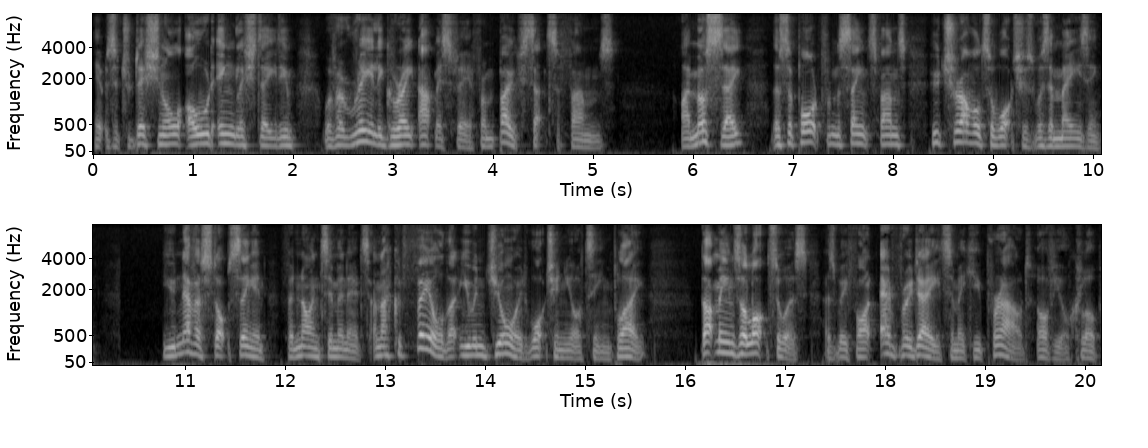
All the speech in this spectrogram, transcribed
It was a traditional Old English stadium with a really great atmosphere from both sets of fans. I must say, the support from the Saints fans who travelled to watch us was amazing. You never stopped singing for 90 minutes, and I could feel that you enjoyed watching your team play. That means a lot to us as we fight every day to make you proud of your club.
